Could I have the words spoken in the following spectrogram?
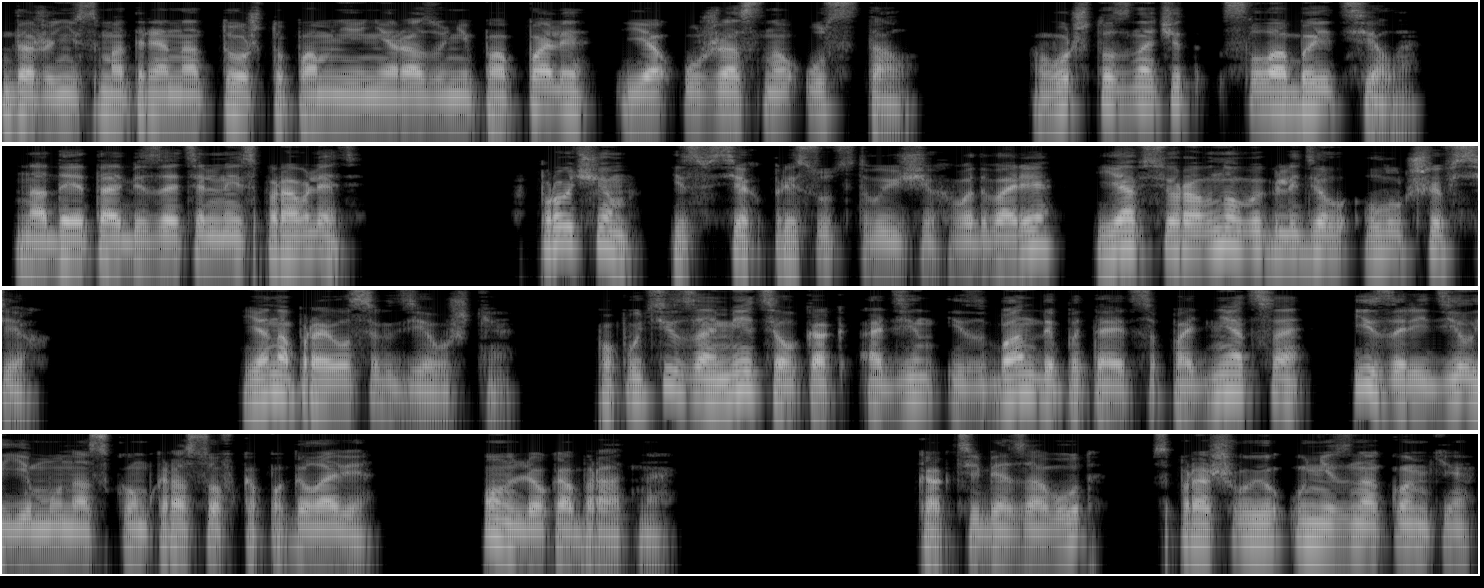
Даже несмотря на то, что по мне ни разу не попали, я ужасно устал. Вот что значит слабое тело. Надо это обязательно исправлять. Впрочем, из всех присутствующих во дворе я все равно выглядел лучше всех. Я направился к девушке. По пути заметил, как один из банды пытается подняться и зарядил ему носком кроссовка по голове. Он лег обратно. Как тебя зовут? спрашиваю у незнакомки.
